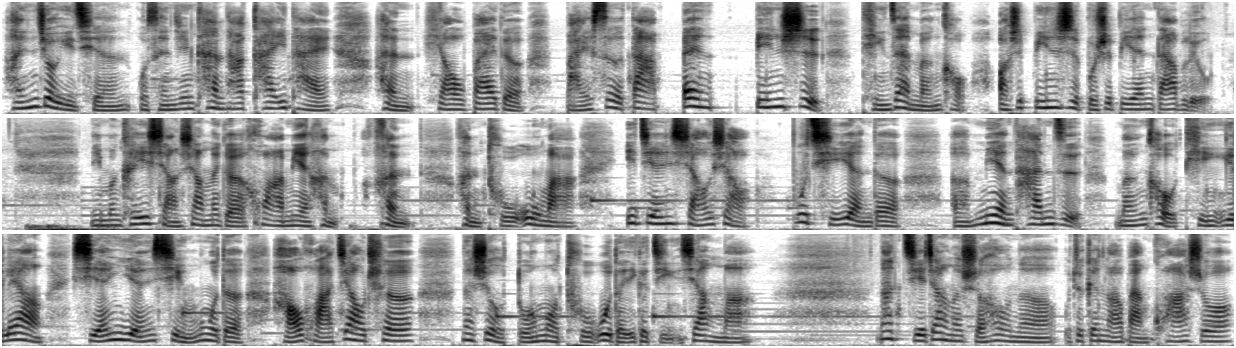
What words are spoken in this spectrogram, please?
很久以前我曾经看他开一台很飘掰的白色大奔宾士停在门口，哦，是宾士，不是 B N W。你们可以想象那个画面很很很突兀吗？一间小小。不起眼的呃面摊子门口停一辆显眼醒目的豪华轿车，那是有多么突兀的一个景象吗？那结账的时候呢，我就跟老板夸说：“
